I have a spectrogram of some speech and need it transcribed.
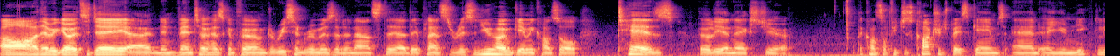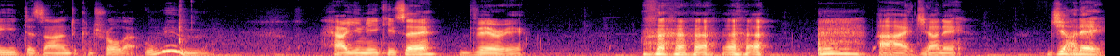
Oh, there we go. Today, uh, Ninvento has confirmed recent rumors that announced their, their plans to release a new home gaming console, TES, earlier next year. The console features cartridge-based games and a uniquely designed controller. Ooh. How unique, you say? Very. Aye, Johnny. Johnny!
